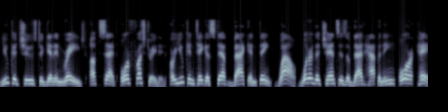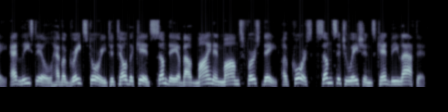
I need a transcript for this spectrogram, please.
You could choose to get enraged, upset, or frustrated, or you can take a step back and think, wow, what are the chances of that happening? Or, hey, at least I'll have a great story to tell the kids someday about mine and mom's first date. Of course, some situations can't be laughed at.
